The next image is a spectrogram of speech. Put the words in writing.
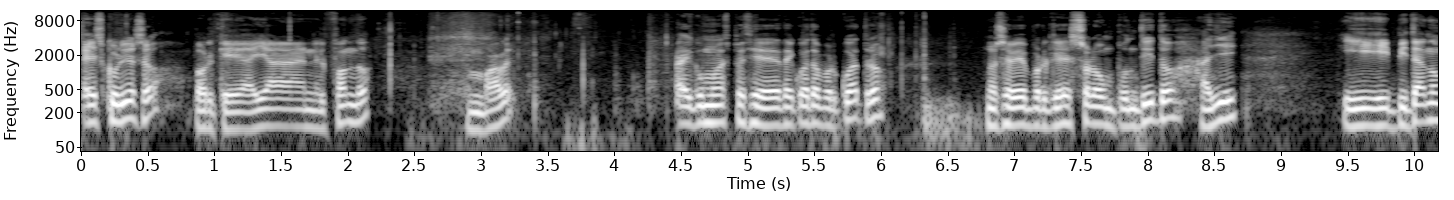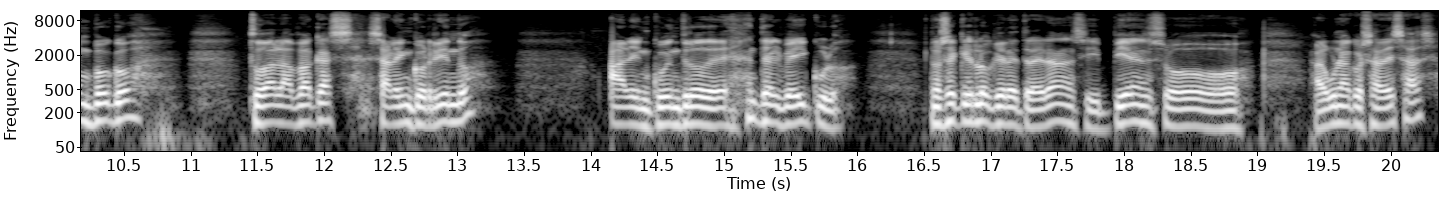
Es curioso porque allá en el fondo, ¿vale? Hay como una especie de 4x4, no se ve porque es solo un puntito allí y pitando un poco todas las vacas salen corriendo al encuentro del vehículo. No sé qué es lo que le traerán, si pienso o alguna cosa de esas,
